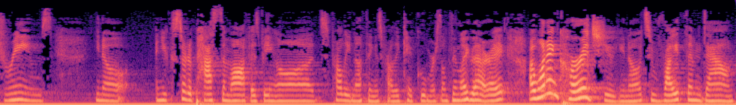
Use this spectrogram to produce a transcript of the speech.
dreams, you know, and you sort of pass them off as being, oh, it's probably nothing, it's probably kekum or something like that, right? I want to encourage you, you know, to write them down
